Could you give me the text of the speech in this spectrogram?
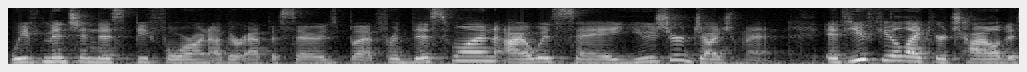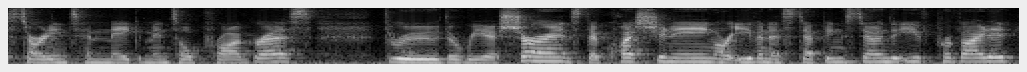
We've mentioned this before on other episodes, but for this one, I would say use your judgment. If you feel like your child is starting to make mental progress through the reassurance, the questioning, or even a stepping stone that you've provided,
